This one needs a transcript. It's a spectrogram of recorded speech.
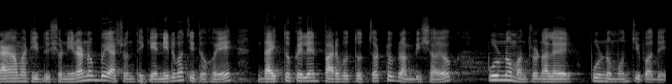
রাঙামাটি দুশো নিরানব্বই আসন থেকে নির্বাচিত হয়ে দায়িত্ব পেলেন পার্বত্য চট্টগ্রাম বিষয়ক পূর্ণ মন্ত্রণালয়ের পূর্ণমন্ত্রী পদে।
